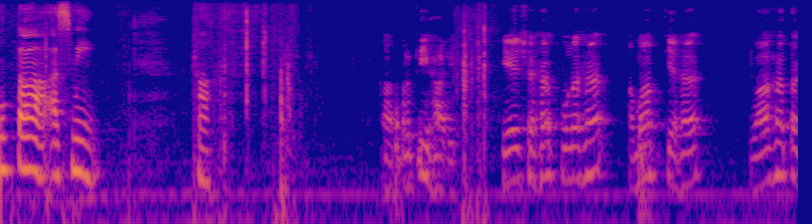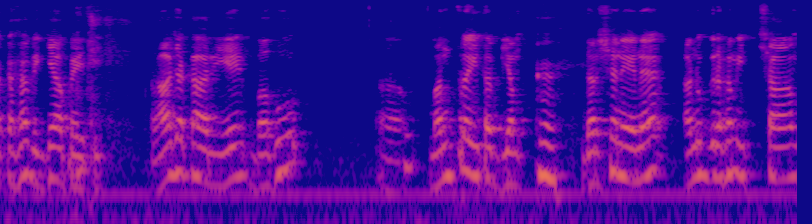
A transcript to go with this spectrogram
முக்தா அஸ்மி. ஆ प्रतिहारी एषः पुनः अमात्यः वाहतकः विज्ञापयति राजकार्ये बहु आ, मन्त्रयितव्यं ஆ दर्शनेन अनुग्रहम् इच्छाम्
